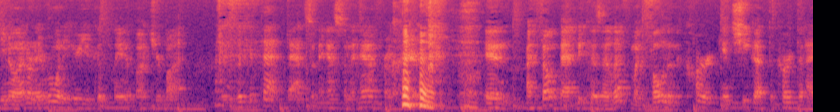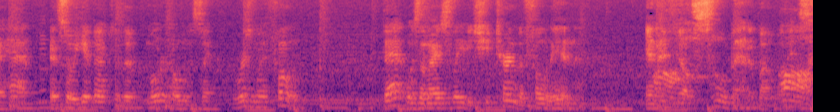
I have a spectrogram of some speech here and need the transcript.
you know, I don't ever want to hear you complain about your butt. I Look at that, that's an ass and a half right there. and I felt bad because I left my phone in the cart, and she got the cart that I had. And so we get back to the motorhome, and it's like, where's my phone? That was a nice lady. She turned the phone in. And I felt so bad about what I Oh.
